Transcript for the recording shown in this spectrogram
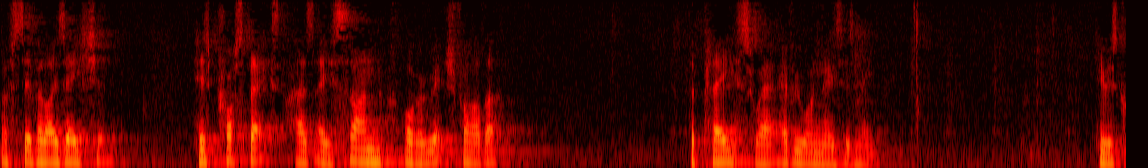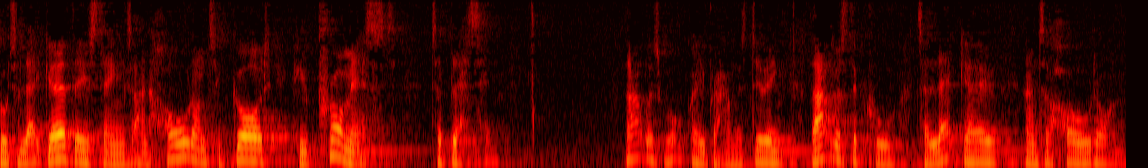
of civilization, his prospects as a son of a rich father, the place where everyone knows his name. He was called to let go of those things and hold on to God who promised to bless him. That was what Abraham was doing. That was the call to let go and to hold on.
